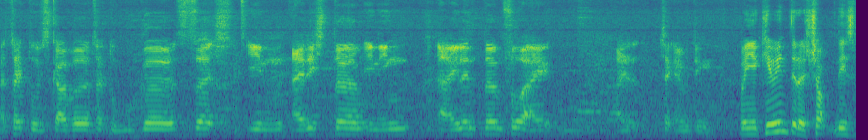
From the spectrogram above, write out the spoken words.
I try to discover, try to Google, search in Irish term, in Eng- uh, island term. So I I check everything. When you came into the shop this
